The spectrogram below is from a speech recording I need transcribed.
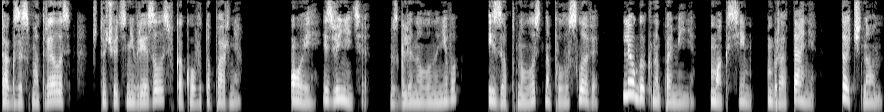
Так засмотрелась, что чуть не врезалась в какого-то парня. «Ой, извините», — взглянула на него и запнулась на полуслове. Легок на помине. Максим, брат Ани. Точно он.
